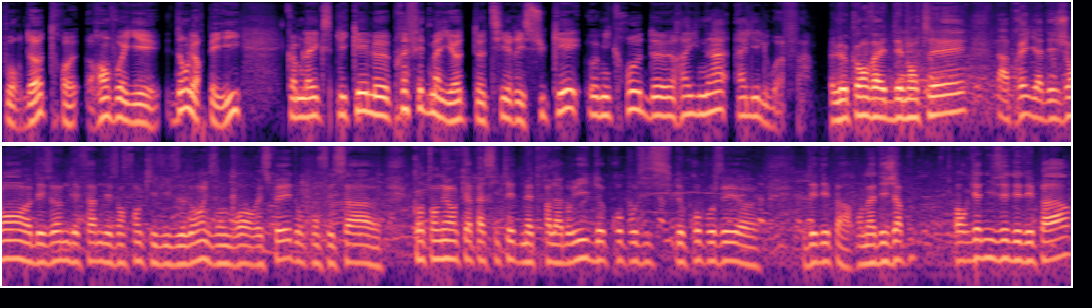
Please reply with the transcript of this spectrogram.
pour d'autres, renvoyées dans leur pays, comme l'a expliqué le préfet de Mayotte, Thierry Suquet, au micro de Raina Alilouafa. Le camp va être démantelé. Après, il y a des gens, des hommes, des femmes, des enfants qui vivent dedans. Ils ont le droit au respect. Donc on fait ça euh, quand on est en capacité de mettre à l'abri, de, proposer, de proposer euh, des départs. On a déjà organisé des départs.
